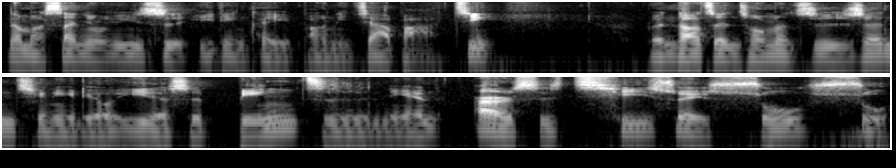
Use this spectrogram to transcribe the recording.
那么善用运势一定可以帮你加把劲。轮到正冲的值日生，请你留意的是丙子年二十七岁属鼠。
